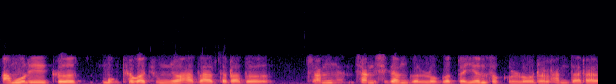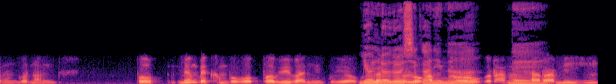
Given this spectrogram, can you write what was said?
아무리 그 목표가 중요하다 하더라도 장, 장시간 근로, 그것도 연속 근로를 한다라는 거는 법 명백한 법, 법 위반이고요. 18시간이나 감독을 하는 네. 사람이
